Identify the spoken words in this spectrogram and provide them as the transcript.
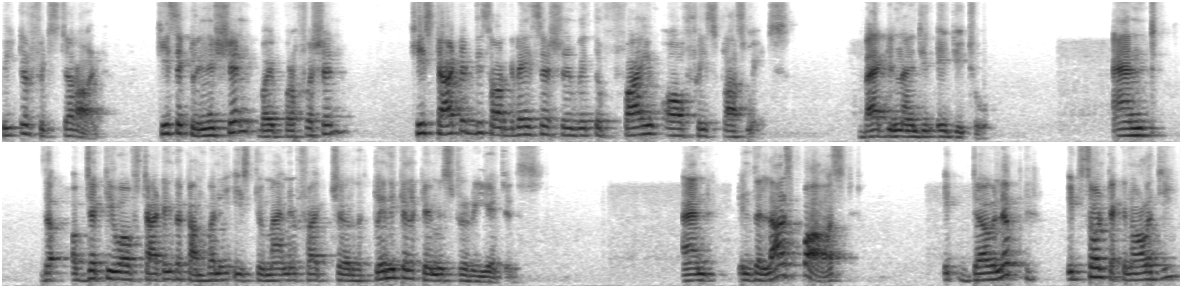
Peter Fitzgerald. He's a clinician by profession. He started this organization with five of his classmates back in 1982. And the objective of starting the company is to manufacture the clinical chemistry reagents. And in the last past, it developed its own technology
